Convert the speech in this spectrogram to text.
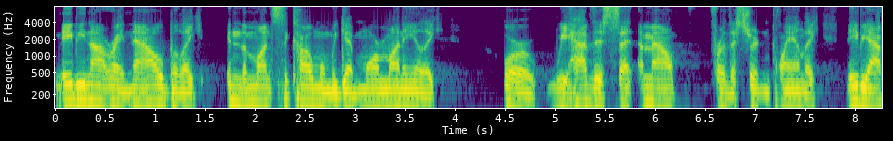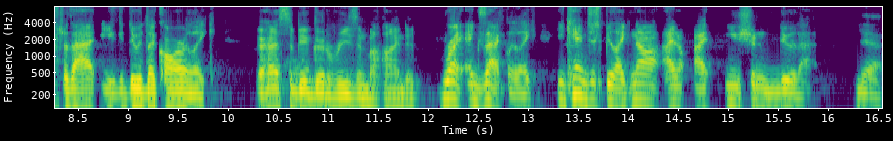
maybe not right now but like in the months to come when we get more money like or we have this set amount for the certain plan like maybe after that you could do the car like there has to be a good reason behind it. Right exactly like you can't just be like no i don't i you shouldn't do that Yeah.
